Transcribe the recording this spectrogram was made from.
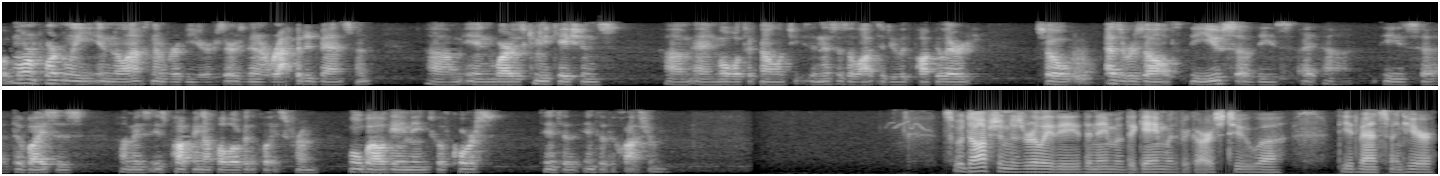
but more importantly, in the last number of years, there's been a rapid advancement um, in wireless communications um, and mobile technologies, and this has a lot to do with popularity. So as a result, the use of these uh, uh, these uh, devices um, is, is popping up all over the place, from mobile gaming to, of course, into into the classroom. So adoption is really the, the name of the game with regards to uh, the advancement here,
